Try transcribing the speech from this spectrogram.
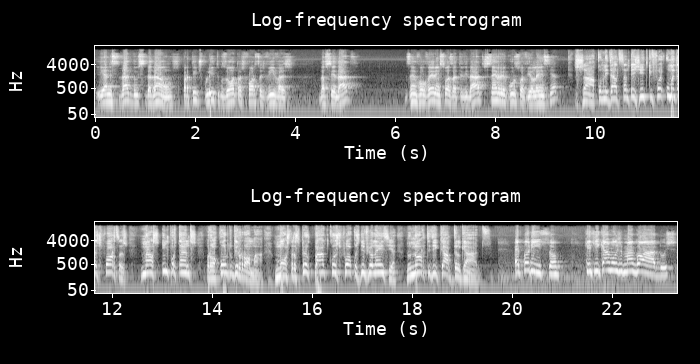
e a necessidade dos cidadãos, partidos políticos ou outras forças vivas da sociedade desenvolverem suas atividades sem recurso à violência já a comunidade Santo Egito, que foi uma das forças mais importantes para o Acordo de Roma, mostra-se preocupado com os focos de violência no norte de Cabo Delgado. É por isso que ficamos magoados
